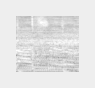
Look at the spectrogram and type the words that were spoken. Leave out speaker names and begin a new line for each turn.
I'm by truth.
